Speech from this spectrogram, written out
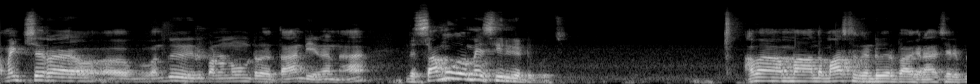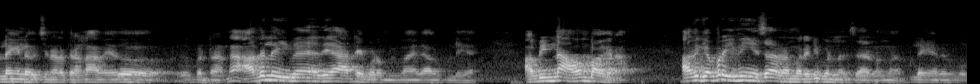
அமைச்சரை வந்து இது பண்ணணுன்றதை தாண்டி என்னென்னா இந்த சமூகமே சீர்கெட்டு போச்சு. அவன் அந்த மாஸ்டர் ரெண்டு பேர் பார்க்குறான். சரி பிள்ளைங்களை வச்சு நடத்துறானா அவன் ஏதோ இது பண்ணுறான்னா அதில் இவன் எதையா ஆட்டை போட முடியுமா? ஏதாவது ஒரு பிள்ளைய. அப்படின்னு அவன் பார்க்குறான். அதுக்கப்புறம் இவங்க சார் நம்ம ரெடி பண்ணலாம் சார். நம்ம பிள்ளைங்க ரெண்டு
